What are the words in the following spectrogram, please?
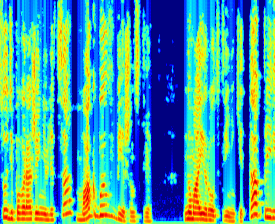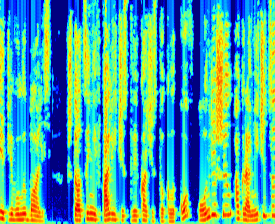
Судя по выражению лица, маг был в бешенстве. Но мои родственники так приветливо улыбались, что, оценив количество и качество клыков, он решил ограничиться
